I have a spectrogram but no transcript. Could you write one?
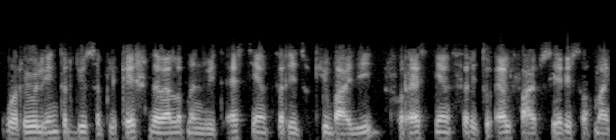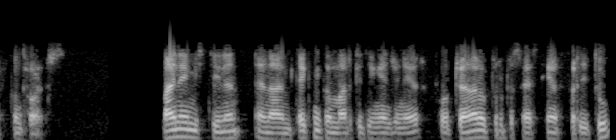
where we will introduce application development with STM32Cube IDE for STM32L5 series of microcontrollers. My name is Tilen and I'm Technical Marketing Engineer for General Purpose STM32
